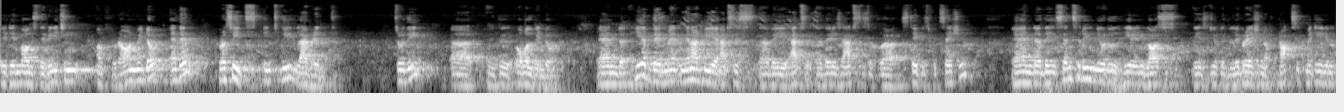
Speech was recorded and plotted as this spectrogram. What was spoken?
it involves the region of round window and then proceeds into the labyrinth through the uh, the oval window. And here there may, may not be abscess, uh, the abscess, uh, there is absence of stapes fixation and the sensory neural hearing loss is due to the liberation of toxic material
